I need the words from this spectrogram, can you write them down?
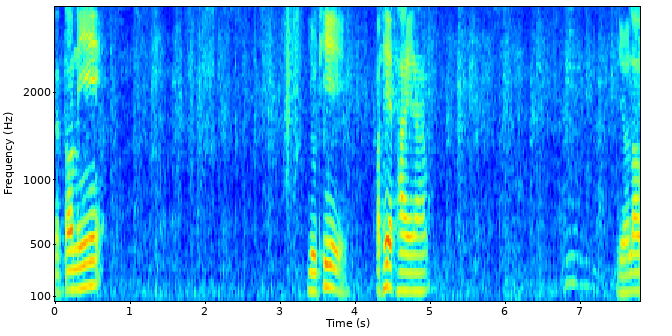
แต่ตอนนี้ อยู่ที่ประเทศไทยนะครับ เดี๋ยวเรา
